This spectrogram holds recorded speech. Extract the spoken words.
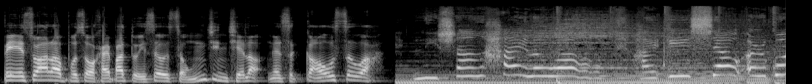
白耍了不说，还把对手送进去了，硬是高手啊！你伤害了我，还一笑而过。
